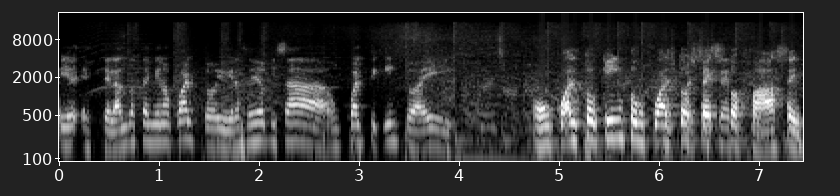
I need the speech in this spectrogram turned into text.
este, Lando terminó cuarto y hubiera sido quizá un cuarto y quinto ahí un cuarto quinto, un cuarto sexto fácil.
